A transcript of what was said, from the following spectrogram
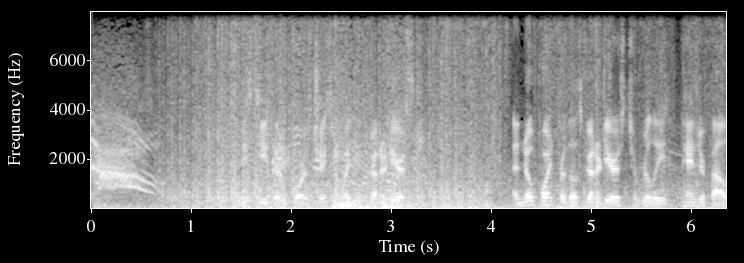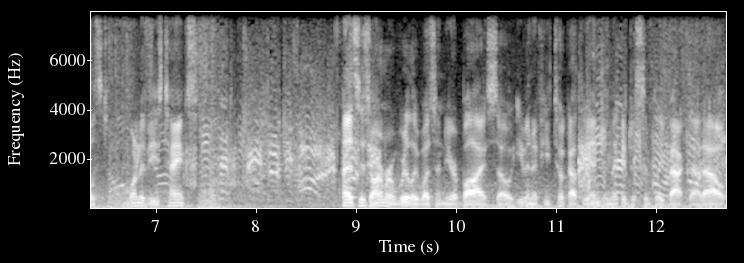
These T-34s chasing away these grenadiers. And no point for those grenadiers to really Panzerfaust one of these tanks. As his armor really wasn't nearby, so even if he took out the engine, they could just simply back that out.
